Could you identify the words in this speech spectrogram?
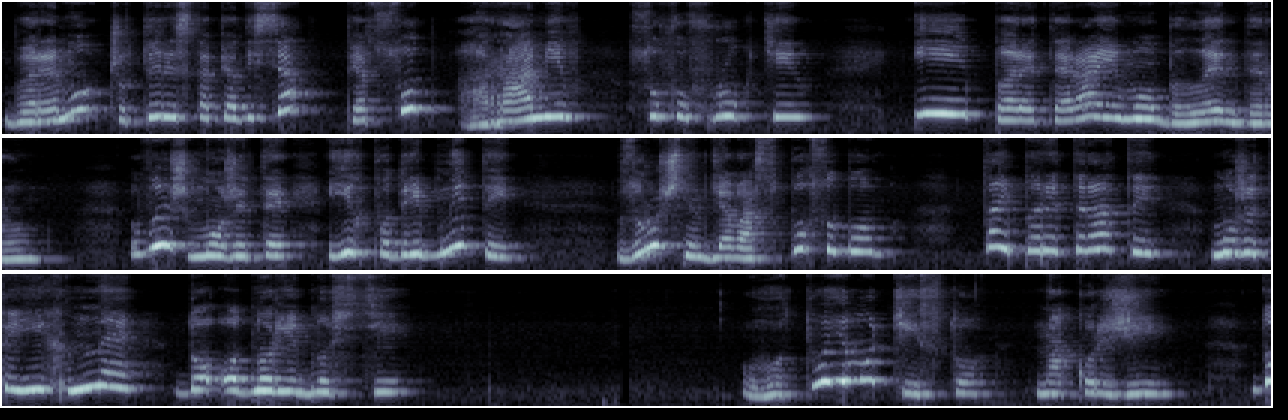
беремо 450-500 грамів суфофруктів і перетираємо блендером. Ви ж можете їх подрібнити зручним для вас способом, та й перетирати можете їх не до однорідності. Готуємо тісто на коржі. До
